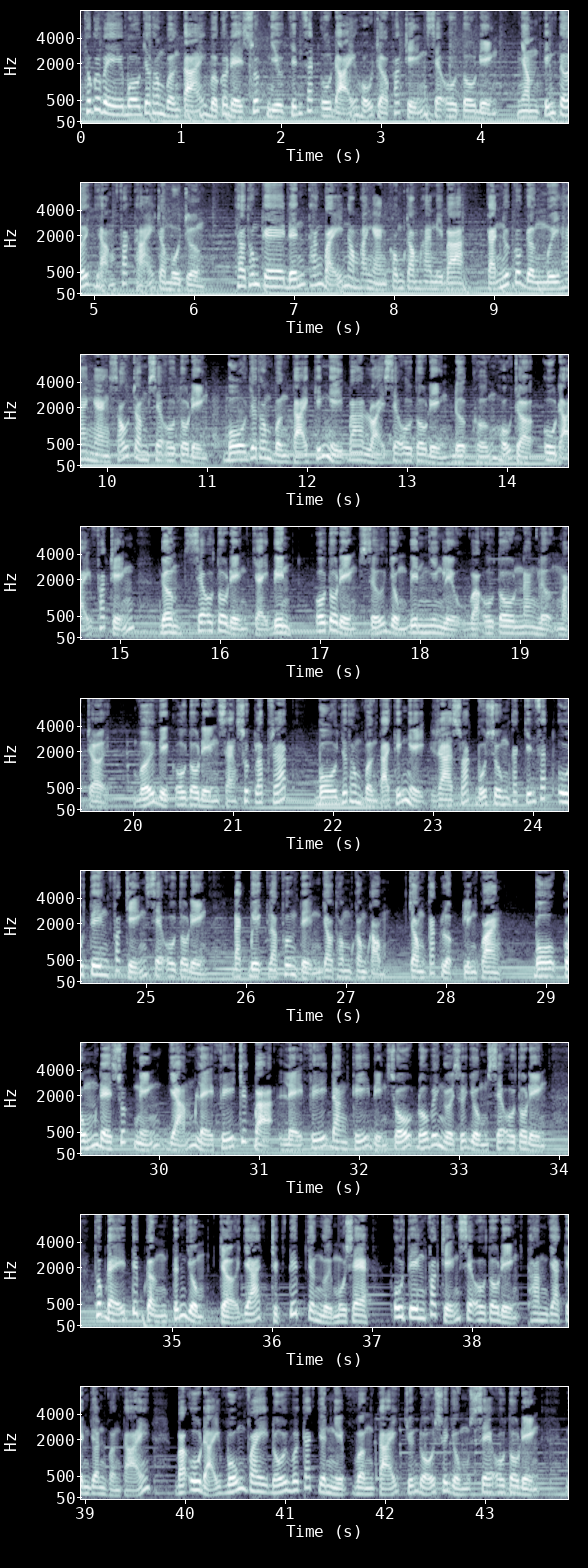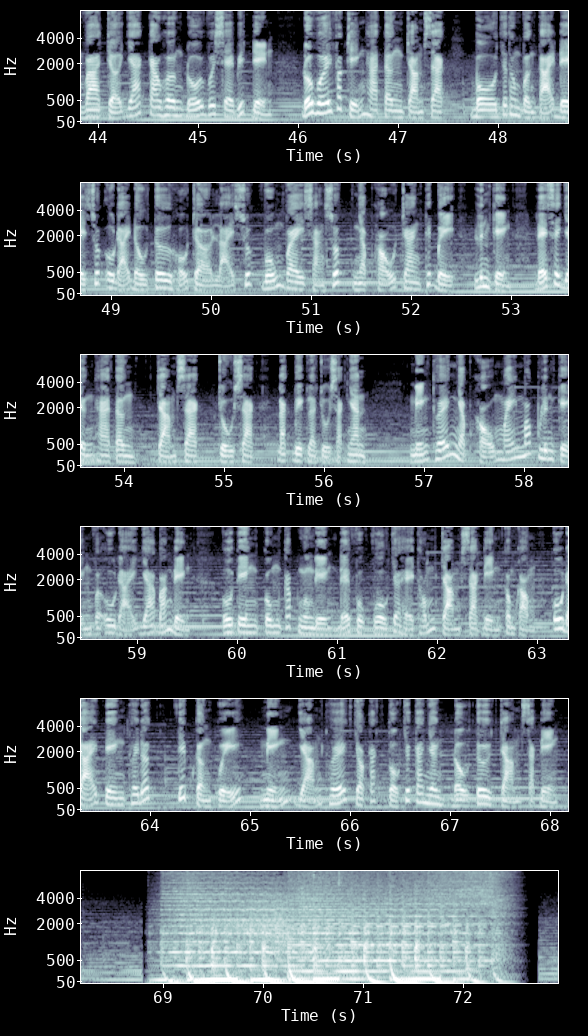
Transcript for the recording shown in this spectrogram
Thưa quý vị, Bộ Giao thông Vận tải vừa có đề xuất nhiều chính sách ưu đãi hỗ trợ phát triển xe ô tô điện nhằm tiến tới giảm phát thải ra môi trường. Theo thống kê, đến tháng 7 năm 2023, cả nước có gần 12.600 xe ô tô điện. Bộ Giao thông Vận tải kiến nghị 3 loại xe ô tô điện được hưởng hỗ trợ ưu đãi phát triển, gồm xe ô tô điện chạy pin, ô tô điện sử dụng pin nhiên liệu và ô tô năng lượng mặt trời. Với việc ô tô điện sản xuất lắp ráp, Bộ Giao thông Vận tải kiến nghị ra soát bổ sung các chính sách ưu tiên phát triển xe ô tô điện, đặc biệt là phương tiện giao thông công cộng trong các luật liên quan Bộ cũng đề xuất miễn giảm lệ phí trước bạ, lệ phí đăng ký biển số đối với người sử dụng xe ô tô điện, thúc đẩy tiếp cận tín dụng trợ giá trực tiếp cho người mua xe, ưu tiên phát triển xe ô tô điện tham gia kinh doanh vận tải và ưu đãi vốn vay đối với các doanh nghiệp vận tải chuyển đổi sử dụng xe ô tô điện và trợ giá cao hơn đối với xe buýt điện. Đối với phát triển hạ tầng trạm sạc, Bộ Giao thông Vận tải đề xuất ưu đãi đầu tư hỗ trợ lãi suất vốn vay sản xuất, nhập khẩu trang thiết bị, linh kiện để xây dựng hạ tầng trạm sạc, trụ sạc, đặc biệt là trụ sạc nhanh miễn thuế nhập khẩu máy móc linh kiện và ưu đãi giá bán điện, ưu tiên cung cấp nguồn điện để phục vụ cho hệ thống trạm sạc điện công cộng, ưu đãi tiền thuê đất, tiếp cận quỹ, miễn giảm thuế cho các tổ chức cá nhân đầu tư trạm sạc điện.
